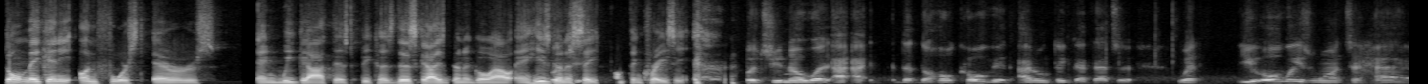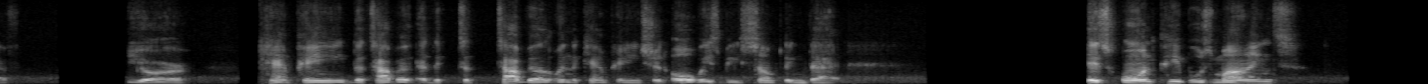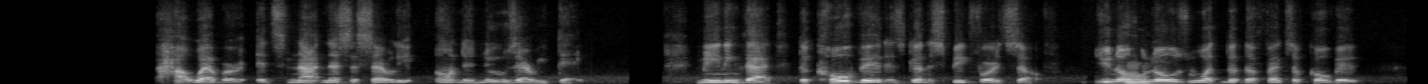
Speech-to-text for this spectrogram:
don't make any unforced errors, and we got this because this guy's going to go out and he's going to say something crazy. but you know what? I, I the, the whole COVID, I don't think that that's a what you always want to have your campaign the top of at the to, top bill in the campaign should always be something that is on people's minds. However, it's not necessarily on the news every day, meaning that the COVID is going to speak for itself. You know mm. who hmm. knows what the, the effects of COVID?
